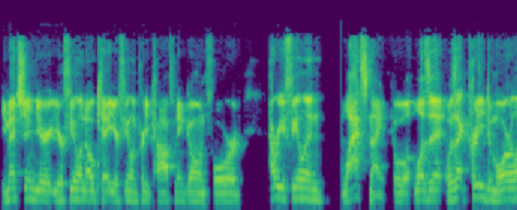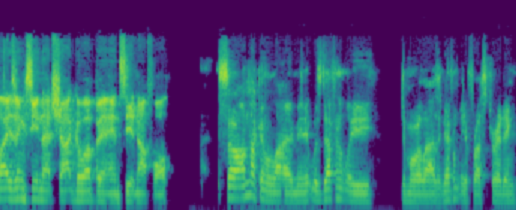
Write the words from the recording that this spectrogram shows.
you mentioned you're you're feeling okay, you're feeling pretty confident going forward. How are you feeling last night? Was it was that pretty demoralizing seeing that shot go up and see it not fall? So I'm not going to lie. I mean, it was definitely demoralizing, definitely frustrating,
